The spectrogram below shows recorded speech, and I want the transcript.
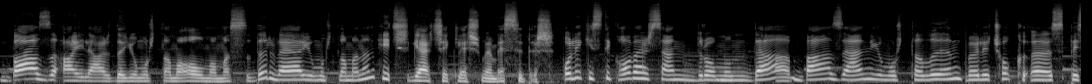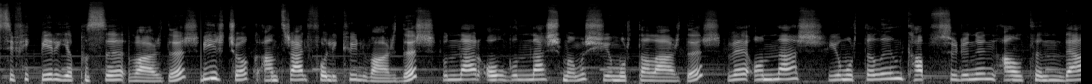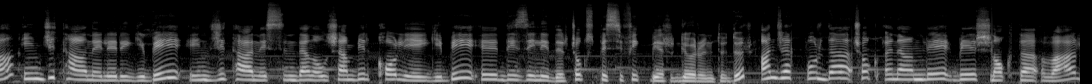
Bazı aylarda yumurtlama olmamasıdır veya yumurtlamanın hiç gerçekleşmemesidir. Polikistik over sendromunda bazen yumurtalığın böyle çok e, spesifik bir yapısı vardır. Birçok antral folikül vardır. Bunlar olgunlaşmamış yumurtalardır ve onlar yumurtalığın kapsülünün altında inci taneleri gibi inci tanesinden oluşan bir kolye gibi e, dizilidir. Çok spesifik bir görüntüdür. Ancak burada çok önemli bir nokta var.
